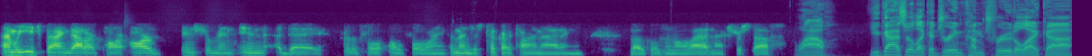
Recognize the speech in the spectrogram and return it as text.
and we each banged out our part our instrument in a day for the full whole full length, and then just took our time adding vocals and all that and extra stuff. wow. You guys are like a dream come true to like uh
